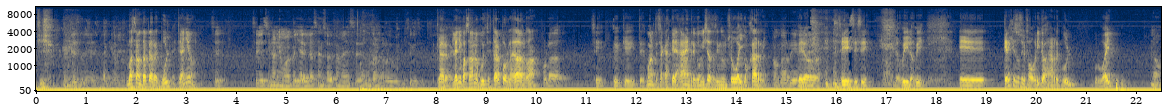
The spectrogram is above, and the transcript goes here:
Empieza a. ¿Vas a anotarte a Red Bull este año? Sí, sí, es sinónimo de pelear el ascenso de FMS de anotarme Red Bull, así que sí. Claro, el año pasado no pudiste estar por la edad, ¿verdad? Por la edad, Sí, que, que te- bueno, te sacaste las ganas, entre comillas, haciendo un show ahí con Harry. con Harry. Pero sí, sí, sí, los vi, los vi. Eh, ¿Crees que sos el favorito a ganar Red Bull? ¿Uruguay? No,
